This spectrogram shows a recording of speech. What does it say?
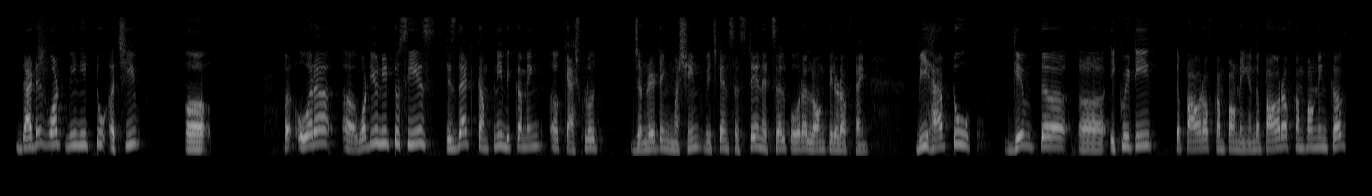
that is what we need to achieve uh, over a, uh, what you need to see is, is that company becoming a cash flow generating machine which can sustain itself over a long period of time. We have to give the uh, equity the power of compounding and the power of compounding curves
